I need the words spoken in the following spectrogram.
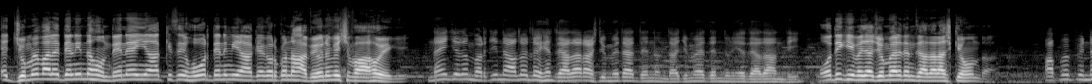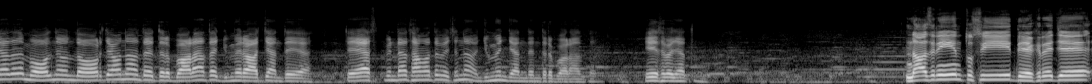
ਇਹ ਜੁਮੇ ਵਾਲੇ ਦਿਨ ਹੀ ਨਹਾਉਂਦੇ ਨੇ ਜਾਂ ਕਿਸੇ ਹੋਰ ਦਿਨ ਵੀ ਆ ਕੇ ਅਗਰ ਕੋਈ ਨਹਾਵੇ ਉਹਨੂੰ ਵੀ ਸ਼ਵਾ ਹੋਏਗੀ। ਨਹੀਂ ਜਦੋਂ ਮਰਜ਼ੀ ਨਾਲ ਲਓ ਲੇਕਿਨ ਜ਼ਿਆਦਾ ਰਸ਼ ਜੁਮੇ ਦਾ ਦਿਨ ਹੁੰਦਾ ਜੁਮੇ ਦਾ ਦਿਨ ਦੁਨੀਆ ਜ਼ਿਆਦਾ ਆਂਦੀ ਉਹਦੀ ਕੀ ਵਜ੍ਹਾ ਜੁਮੇ ਵਾਲੇ ਦਿਨ ਜ਼ਿਆਦਾ ਰਸ਼ ਕਿਉਂ ਹੁੰਦਾ? ਆਪਣੇ ਪਿੰਡਾਂ ਦਾ ਮਾਹੌਲ ਨੇ ਲਾਹੌਰ ਜਾ ਉਹਨਾਂ ਦੇ ਦਰਬਾਰਾਂ ਤੇ ਜੁਮੇ ਰਾਤ ਜਾਂਦੇ ਆ। ਤੇ ਇਸ ਪਿੰਡਾਂ ਥਾਵਾਂ ਦੇ ਵਿੱਚ ਨਾ ਜੁਮੇ ਜਾਂਦੇ ਨੇ ਦਰਬਾਰਾਂ ਤੇ ਇਸ ਵਜ੍ਹਾ ਤੋਂ। ਨਾਜ਼ਰੀਨ ਤੁਸੀਂ ਦੇਖ ਰਹੇ ਜੇ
